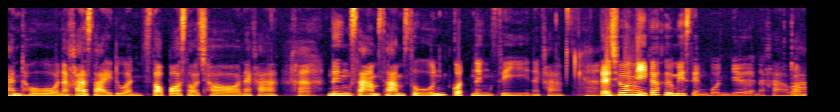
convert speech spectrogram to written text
การโทรนะคะ สายด่วนสปสชนะคะค่ะ1330กด14นะคะค่ะแต่ช่วงนี้ก็คือมีเสียงบ่นเยอะนะคะว่า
